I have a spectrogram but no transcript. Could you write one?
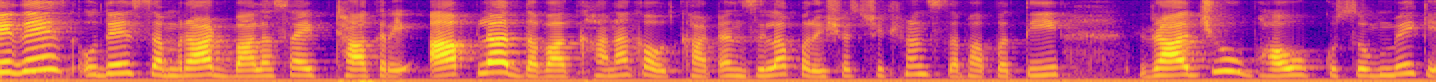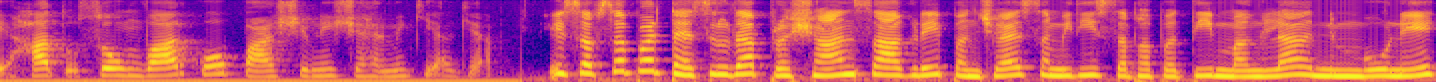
हृदय उदय सम्राट बालासाहेब ठाकरे आपला दवाखाना का उद्घाटन जिला परिषद शिक्षण सभापति राजू भाऊ कुसुम्बे के हाथों सोमवार को पार्शिवनी शहर में किया गया। इस अवसर पर तहसीलदार प्रशांत सागड़े, पंचायत समिति सभापति मंगला निम्बो ने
